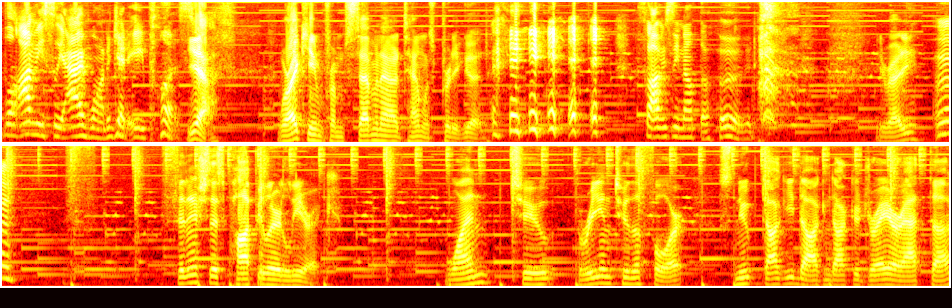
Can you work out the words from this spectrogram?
Well, obviously, I want to get A plus. Yeah, where I came from, seven out of ten was pretty good. So obviously not the hood. You ready? Mm. F- finish this popular lyric. One, two, three, and to the four. Snoop Doggy Dogg and Dr. Dre are at the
